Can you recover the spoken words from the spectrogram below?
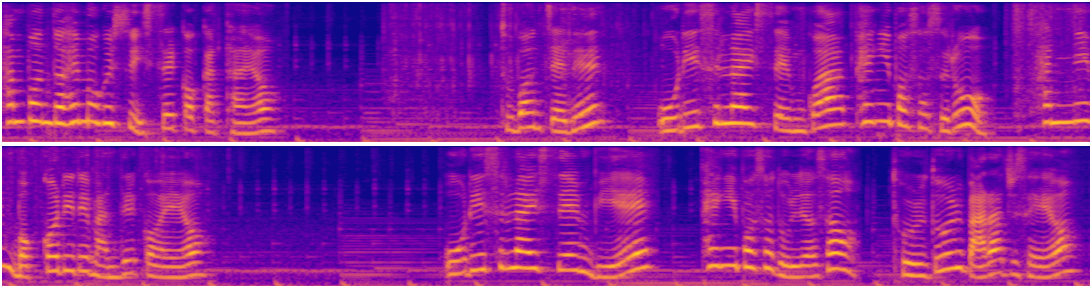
한 번 더 해먹을 수 있을 것 같아요. 두 번째는 오리 슬라이스 햄과 팽이버섯으로 한입 먹거리를 만들 거예요. 오리 슬라이스 햄 위에 팽이버섯 올려서 돌돌 말아주세요.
